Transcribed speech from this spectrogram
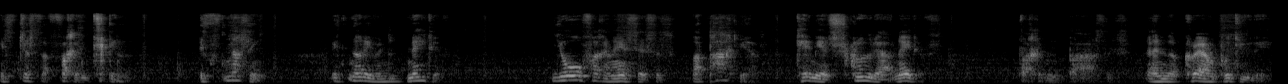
It's just a fucking chicken. It's nothing. It's not even native. Your fucking ancestors are Pākehās. came here and screwed out natives. Fucking bastards. And the Crown put you there.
